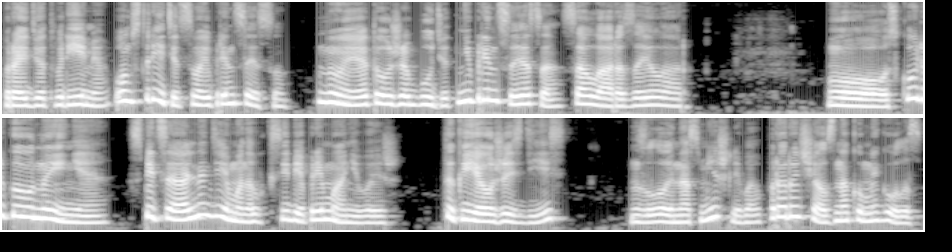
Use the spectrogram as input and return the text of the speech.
Пройдет время, он встретит свою принцессу. Но это уже будет не принцесса Салара Зайлар. О, сколько уныния! Специально демонов к себе приманиваешь. Так я уже здесь. Зло насмешливо прорычал знакомый голос,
